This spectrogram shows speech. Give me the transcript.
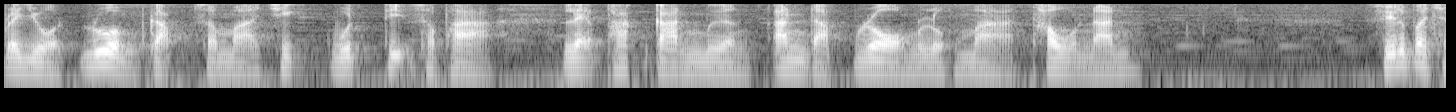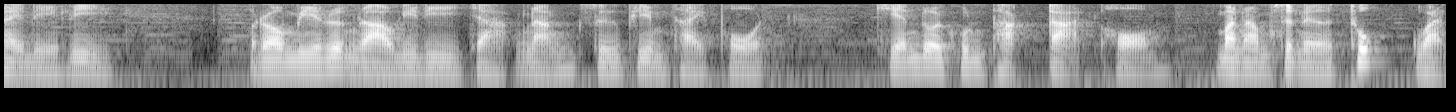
ประโยชน์ร่วมกับสมาชิกวุฒิสภา และพักการเมืองอันดับรองลงมาเท่านั้น ศิลปชัยเดลี่ เรามีเรื่องราวดีๆ จากหนังสือพิมพ์ไทยโพสต์ เขียนโดยคุณผักกาดหอมมานำเสนอทุกวัน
